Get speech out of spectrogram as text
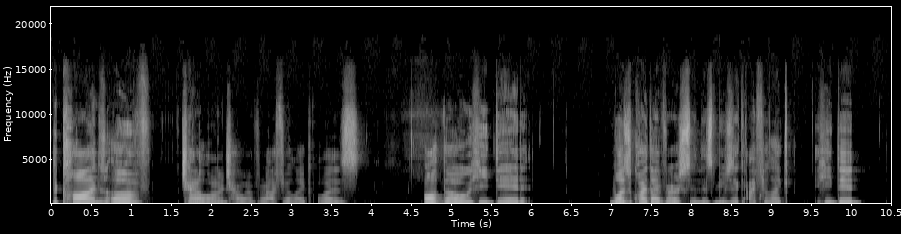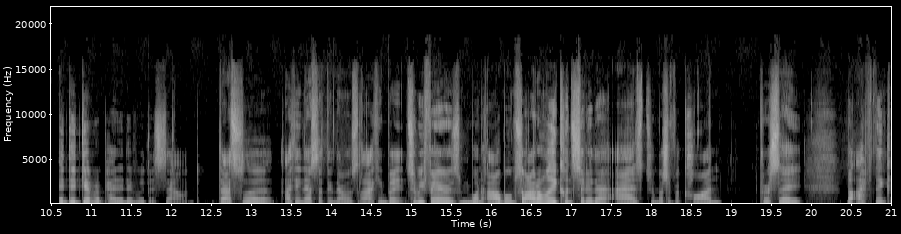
The cons of Channel Orange, however, I feel like was although he did was quite diverse in his music, I feel like he did it did get repetitive with the sound. That's the I think that's the thing that was lacking. But to be fair, it's one album, so I don't really consider that as too much of a con, per se. But I think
